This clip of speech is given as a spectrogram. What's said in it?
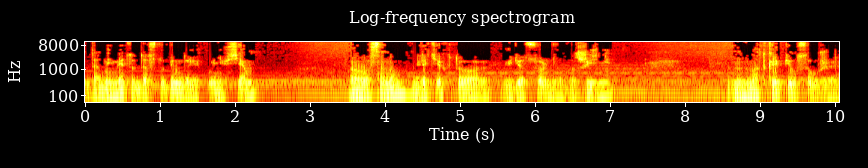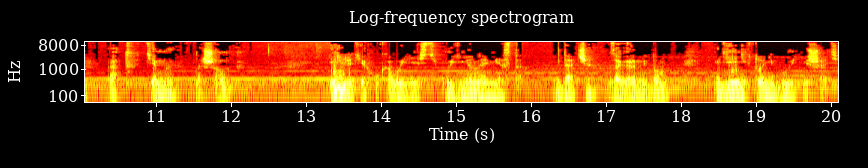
данный метод доступен далеко не всем, а в основном для тех, кто ведет сольный образ жизни, открепился уже от темы отношалок, для тех, у кого есть уединенное место, дача, загородный дом, где никто не будет мешать.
